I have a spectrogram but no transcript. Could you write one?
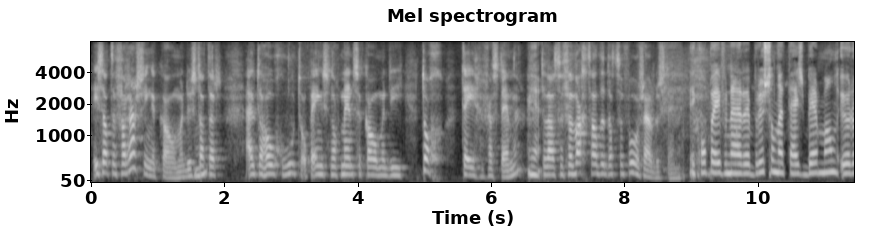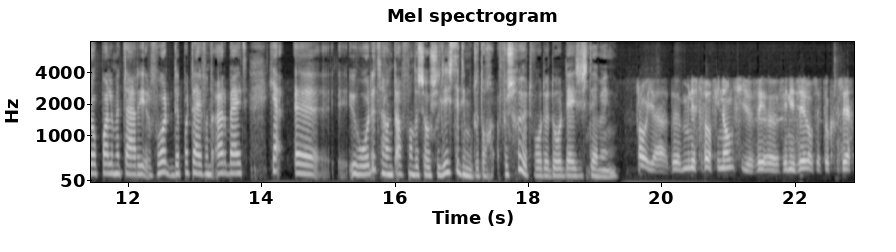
is dat er verrassingen komen. Dus dat er uit de hoge hoed opeens nog mensen komen... die toch tegen gaan stemmen. Terwijl ze verwacht hadden dat ze voor zouden stemmen. Ik hop even naar uh, Brussel, naar Thijs Berman, Europarlementariër voor de Partij van de Arbeid. Ja, uh, u hoort het, hangt af van de socialisten. Die moeten toch verscheurd worden door deze stemming? Oh ja, de minister van Financiën, eh, Venizelos, heeft ook gezegd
